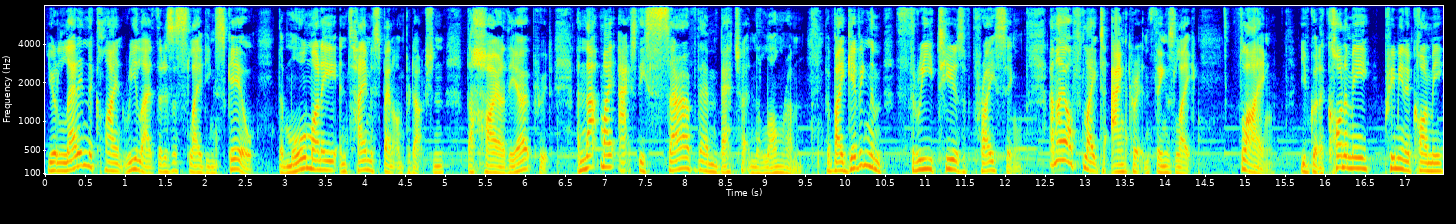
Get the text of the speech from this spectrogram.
you're letting the client realize there is a sliding scale. The more money and time is spent on production, the higher the output. And that might actually serve them better in the long run. But by giving them three tiers of pricing, and I often like to anchor it in things like flying. You've got economy, premium economy,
